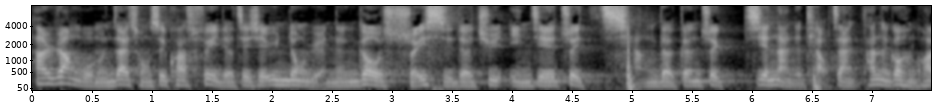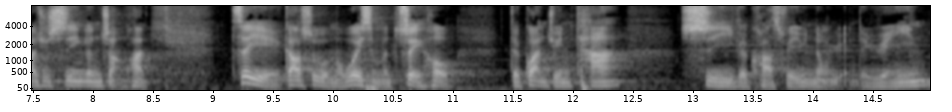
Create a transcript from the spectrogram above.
它让我们在从事 CrossFit 的这些运动员能够随时的去迎接最强的跟最艰难的挑战，它能够很快去适应跟转换。这也告诉我们为什么最后的冠军他是一个 CrossFit 运动员的原因，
